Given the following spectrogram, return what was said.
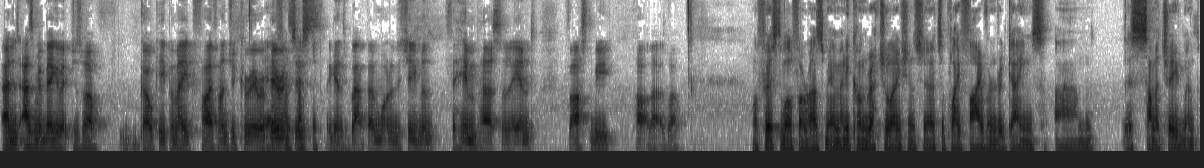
And Asmir Begovic as well goalkeeper made 500 career yeah, appearances fantastic. against Blackburn. What an achievement for him personally and for us to be part of that as well. Well, first of all, for Asmir, many congratulations. You know, to play 500 games um, is some achievement.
